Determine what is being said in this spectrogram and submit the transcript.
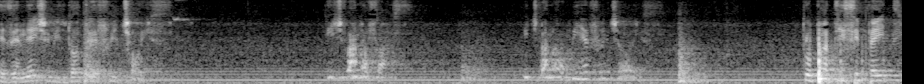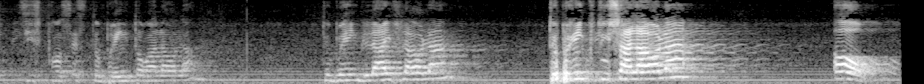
is a nation without a free choice. Each one of us, each one of we have a choice to participate this process to bring Torah La'olam, to bring life La'olam, to bring Kedusha La'olam, or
